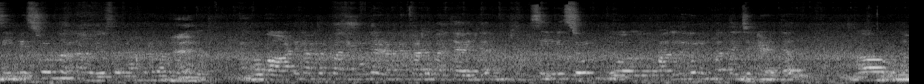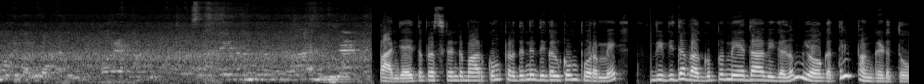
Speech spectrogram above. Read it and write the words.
സി പി സ്റ്റോൺ പറഞ്ഞാൽ മതിയോ സാർ നമ്മുടെ അപ്പോൾ വാർഡ് നമ്പർ പതിമൂന്ന് Edavanakkad panchayat C P stone പതിനൊന്ന് അടുത്ത് ഉള്ള ഒരു ഒരെണ്ണം. പഞ്ചായത്ത് പ്രസിഡന്റുമാർക്കും പ്രതിനിധികൾക്കും പുറമെ വിവിധ വകുപ്പ് മേധാവികളും യോഗത്തിൽ പങ്കെടുത്തു.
